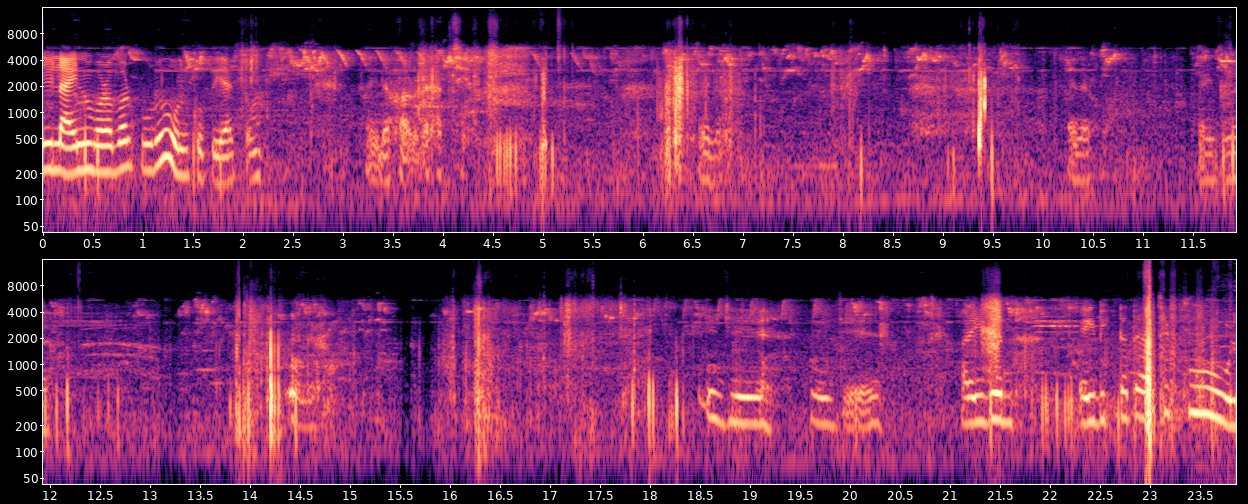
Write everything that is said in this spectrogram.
এই লাইন বরাবর পুরো ওলকপি একদম। এই দেখো আরও দেখাচ্ছি। এই দেখো। এই দেখো। এই দেখো। এই যে এই যে। আর এই যে, এই দিকটাতে আছে কুল।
